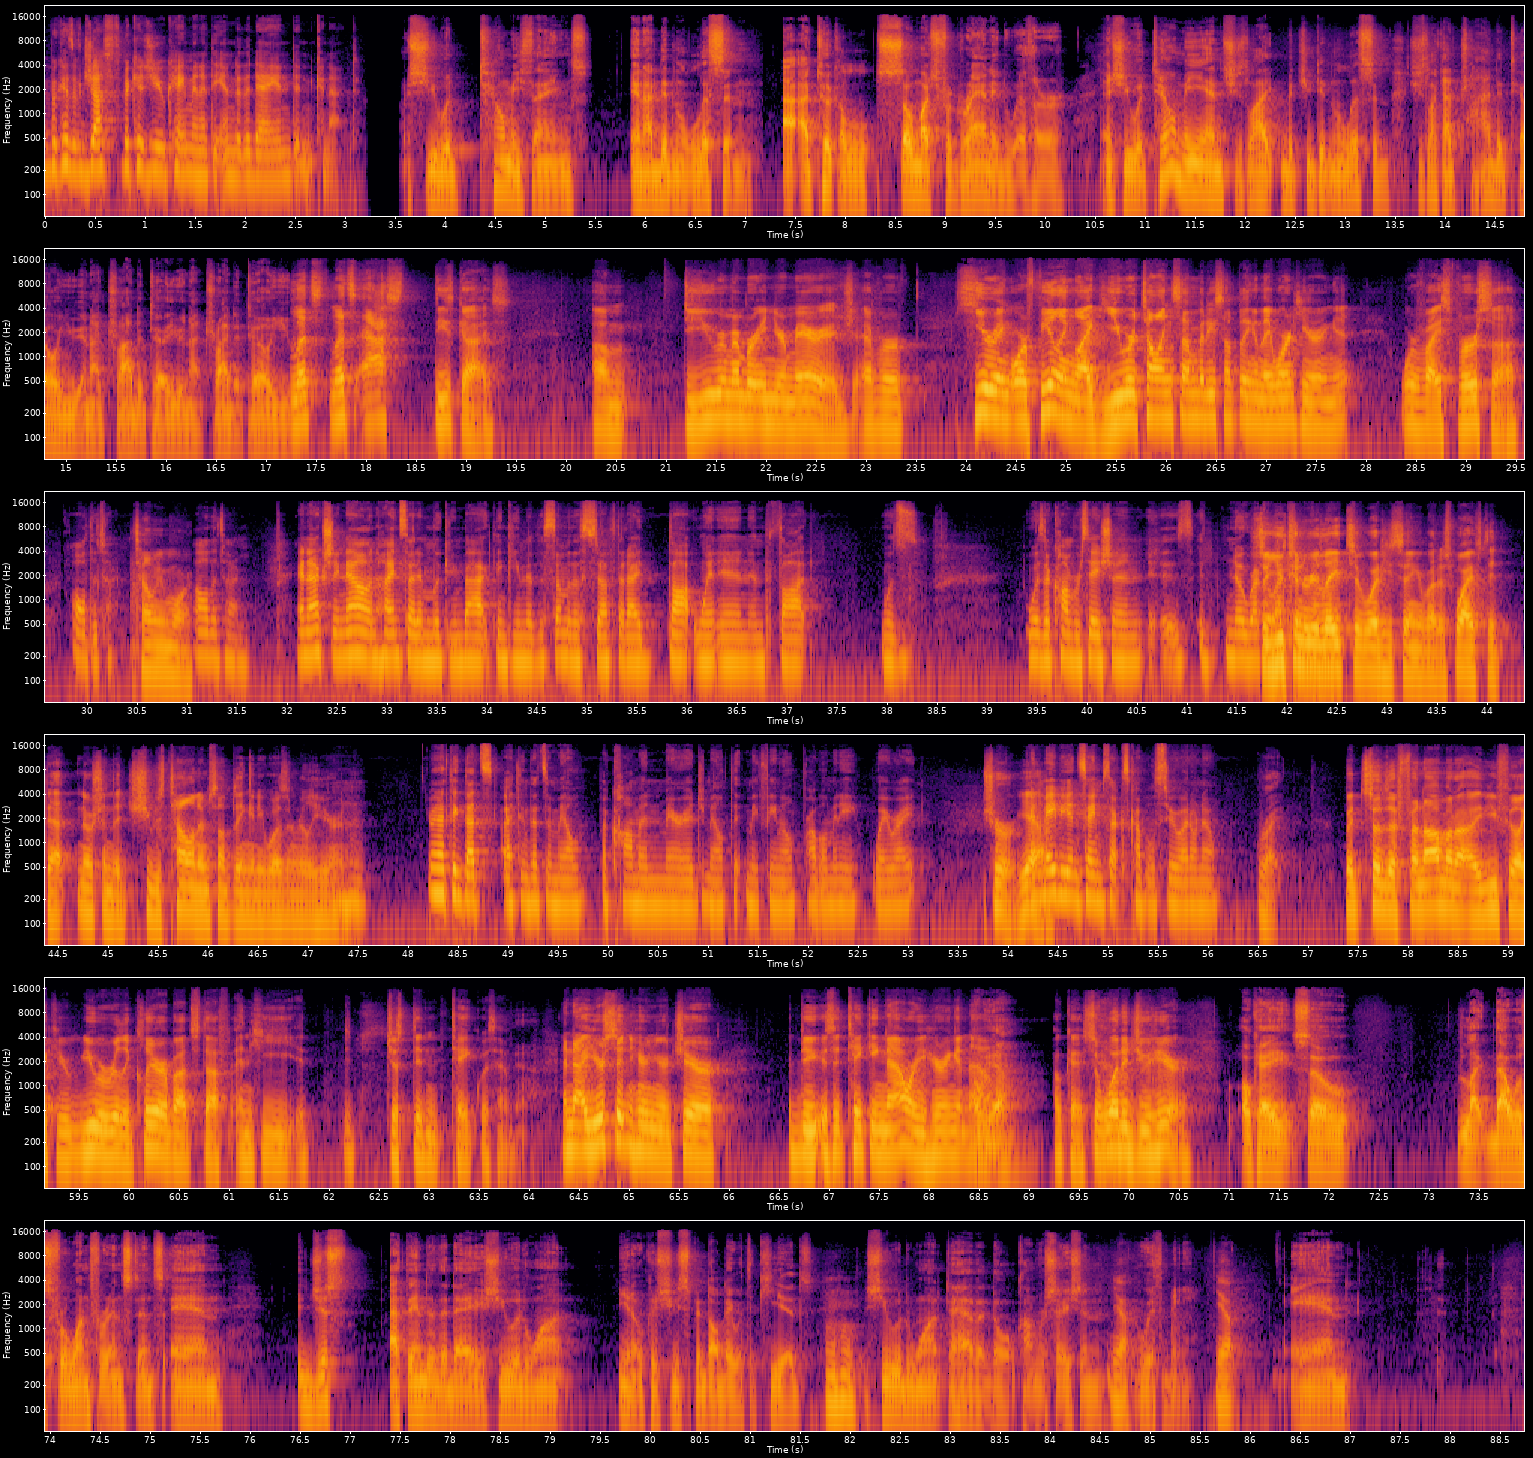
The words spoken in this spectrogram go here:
Because of just because you came in at the end of the day and didn't connect. She would tell me things and I didn't listen. I, I took a, so much for granted with her. And she would tell me, and she's like, But you didn't listen. She's like, I tried to tell you, and I tried to tell you, and I tried to tell you. Let's, let's ask these guys um, Do you remember in your marriage ever hearing or feeling like you were telling somebody something and they weren't hearing it, or vice versa? All the time. Tell me more. All the time. And actually, now in hindsight, I'm looking back thinking that the, some of the stuff that I thought went in and thought was was a conversation is no recollection. So you can relate to what he's saying about his wife that that notion that she was telling him something and he wasn't really hearing mm-hmm. it. I mean, I think that's I think that's a male a common marriage male th- female problem anyway, right? Sure. Yeah. And maybe in same sex couples too. I don't know. Right. But so the phenomena, uh, you feel like you you were really clear about stuff, and he it, it just didn't take with him. Yeah. And now you're sitting here in your chair. Do, is it taking now? Or are you hearing it now? Oh yeah. Okay. So yeah. what did you hear? Okay. So, like that was for one, for instance, and just at the end of the day, she would want you know, because she spent all day with the kids, mm-hmm. she would want to have adult conversation with me. Yep. And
